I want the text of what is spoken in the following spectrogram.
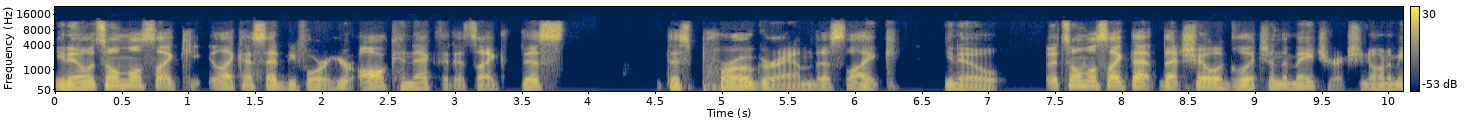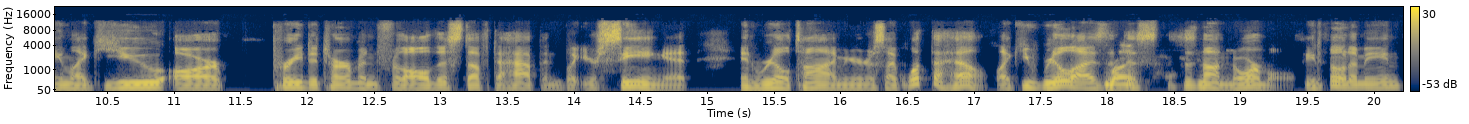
you know, it's almost like, like I said before, you're all connected. It's like this, this program, this like, you know, it's almost like that that show, a glitch in the matrix. You know what I mean? Like you are predetermined for all this stuff to happen, but you're seeing it in real time. And you're just like, what the hell? Like you realize that Right. this this is not normal. You know what I mean?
